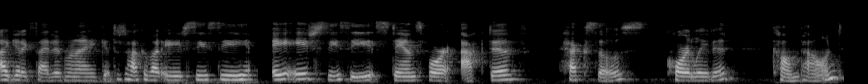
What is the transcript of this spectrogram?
I get excited when I get to talk about AHCC. AHCC stands for active hexose correlated compound.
